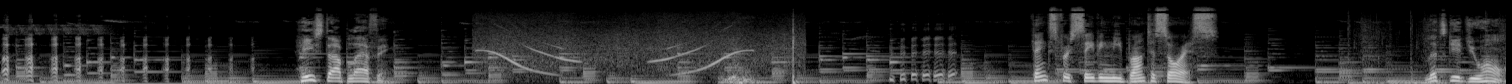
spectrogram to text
Hey, stop laughing. Thanks for saving me, Brontosaurus. Let's get you home.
